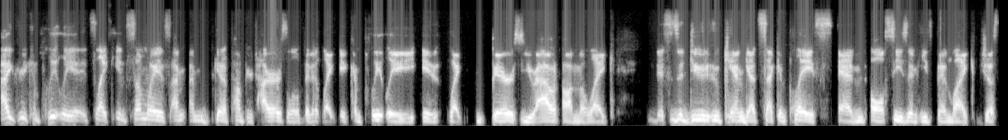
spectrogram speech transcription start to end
I agree completely. It's like in some ways I'm I'm gonna pump your tires a little bit. It like it completely it like bears you out on the like this is a dude who can get second place and all season he's been like just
